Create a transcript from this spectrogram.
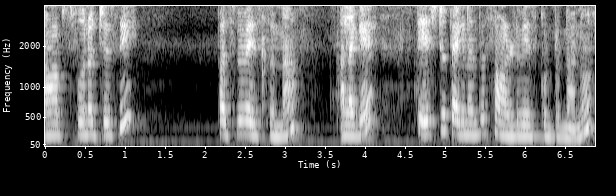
హాఫ్ స్పూన్ వచ్చేసి పసుపు వేస్తున్నా. అలాగే టేస్ట్ తగినంత సాల్ట్ వేసుకుంటున్నాను.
